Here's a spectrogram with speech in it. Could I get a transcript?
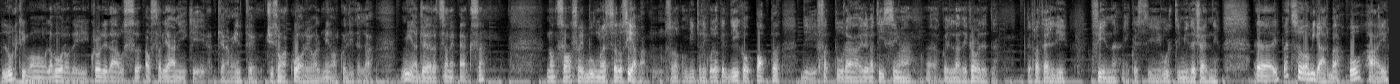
l'ultimo lavoro dei Crowded House australiani che chiaramente ci sono a cuore o almeno a quelli della mia generazione X non so se i boomers lo sia, ma sono convinto di quello che dico, pop di fattura elevatissima, eh, quella dei Crowded, dei fratelli Finn in questi ultimi decenni. Eh, il pezzo mi garba, Oh High,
